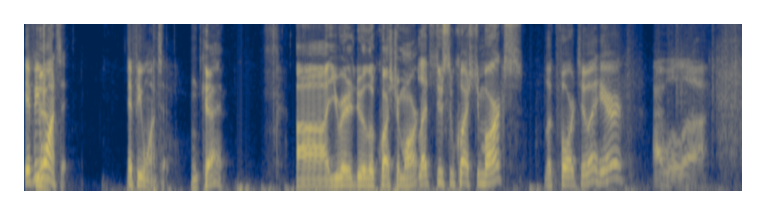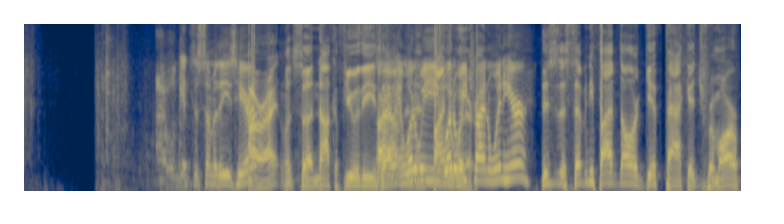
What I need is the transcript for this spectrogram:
If he yeah. wants it. If he wants it. Okay. Uh, you ready to do a little question mark? Let's do some question marks. Look forward to it here. I will uh I will get to some of these here. All right, let's uh, knock a few of these All out. Right, and what are we what are we trying to win here? This is a seventy-five dollar gift package from our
